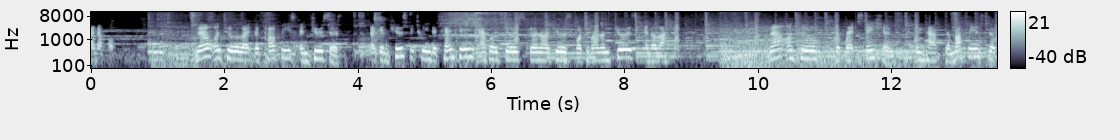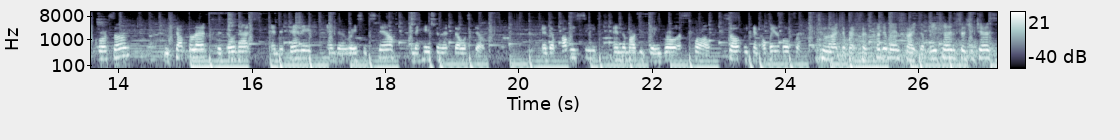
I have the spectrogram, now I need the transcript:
pineapple. Now onto like the coffees and juices. I can choose between the tangerine, apple juice, granada juice, watermelon juice, and the latte. Now onto the bread station. We have the muffins, the croissant, the chocolate, the donut, and the Danish, and the racing snail, and the hazelnut double still. And the poppy seed and the multi-grain roll as well. So we can available for to like the breakfast condiments like the bacon, sausages,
